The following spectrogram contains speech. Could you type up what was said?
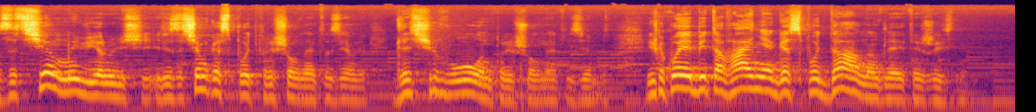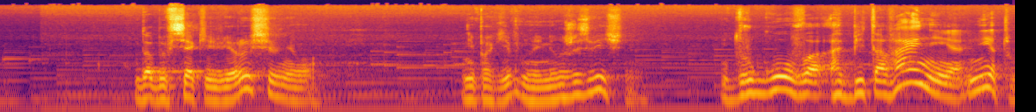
Зачем мы верующие? Или зачем Господь пришел на эту землю? Для чего Он пришел на эту землю? И какое обетование Господь дал нам для этой жизни? Дабы всякий верующий в Него не погиб, но имел жизнь вечную. Другого обетования нету.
